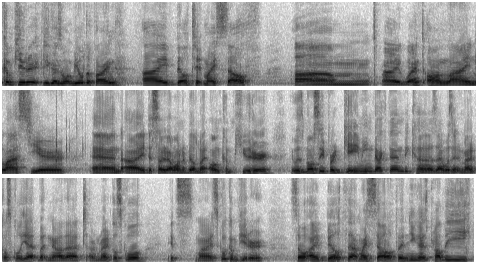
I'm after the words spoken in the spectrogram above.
computer you guys won't be able to find. I built it myself. Um, I went online last year and I decided I want to build my own computer. It was mostly for gaming back then because I wasn't in medical school yet, but now that I'm in medical school, it's my school computer. So I built that myself and you guys probably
